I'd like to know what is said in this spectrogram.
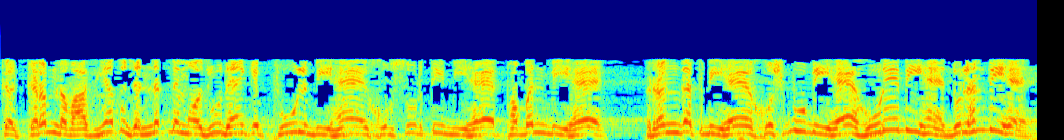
کرم نوازیاں تو جنت میں موجود ہیں کہ پھول بھی ہیں، خوبصورتی بھی ہے، پھبن بھی ہے۔ رنگت بھی ہے، خوشبو بھی ہے ہورے بھی ہیں، دلہن بھی ہے۔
